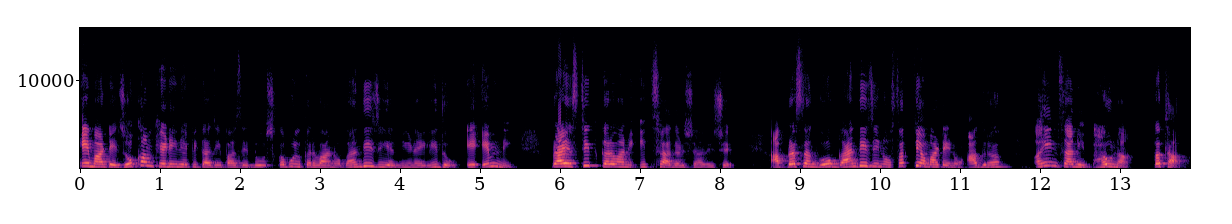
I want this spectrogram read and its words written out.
એ માટે જોખમ ખેડીને પિતાજી પાસે દોષ કબૂલ કરવાનો ગાંધીજીએ નિર્ણય લીધો. એ એમની પ્રાયશ્ચિત કરવાની ઈચ્છા દર્શાવે છે. આ પ્રસંગો ગાંધીજીનો સત્ય માટેનો આગ્રહ અહિંસાની ભાવના તથા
